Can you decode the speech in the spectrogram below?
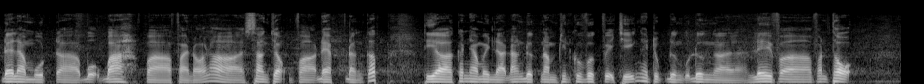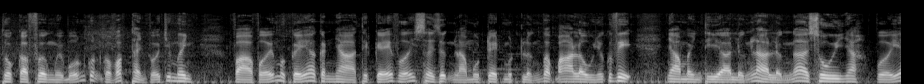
Đây là một à, bộ ba và phải nói là sang trọng và đẹp đẳng cấp. Thì ờ, căn nhà mình là đang được nằm trên khu vực vị trí ngay trục đường của đường Lê Văn Thọ thuộc à, phường 14 quận Gò Vấp, thành phố Hồ Chí Minh và với một cái à, căn nhà thiết kế với xây dựng là một trệt, một lửng và ba lầu như quý vị. Nhà mình thì à, lửng là lửng xui nha, với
